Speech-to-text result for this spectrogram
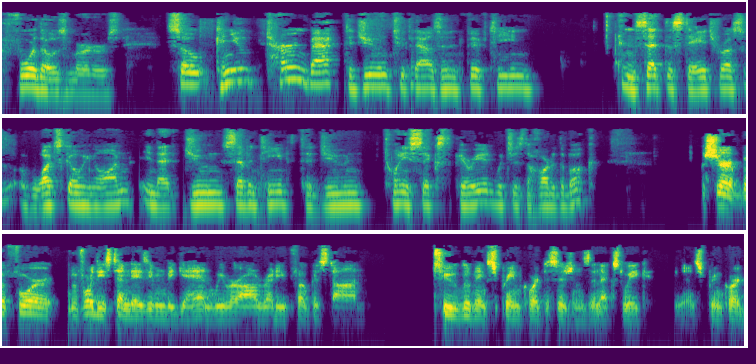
for those murders. So can you turn back to June 2015 and set the stage for us of what's going on in that June 17th to June 26th period, which is the heart of the book? Sure. Before before these 10 days even began, we were already focused on two looming Supreme Court decisions the next week. You know, Supreme Court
